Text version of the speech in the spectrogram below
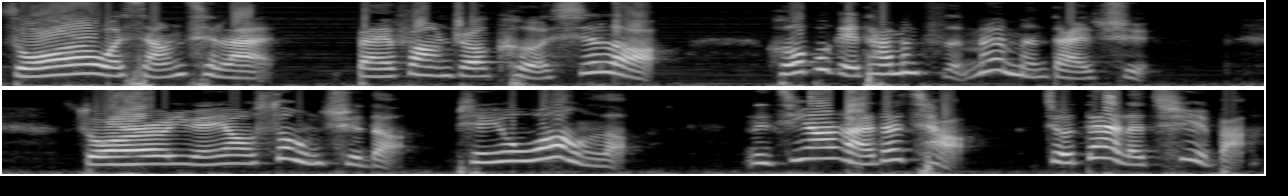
昨儿我想起来，摆放着可惜了，何不给他们姊妹们带去？昨儿原要送去的，偏又忘了。你今儿来的巧，就带了去吧。”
